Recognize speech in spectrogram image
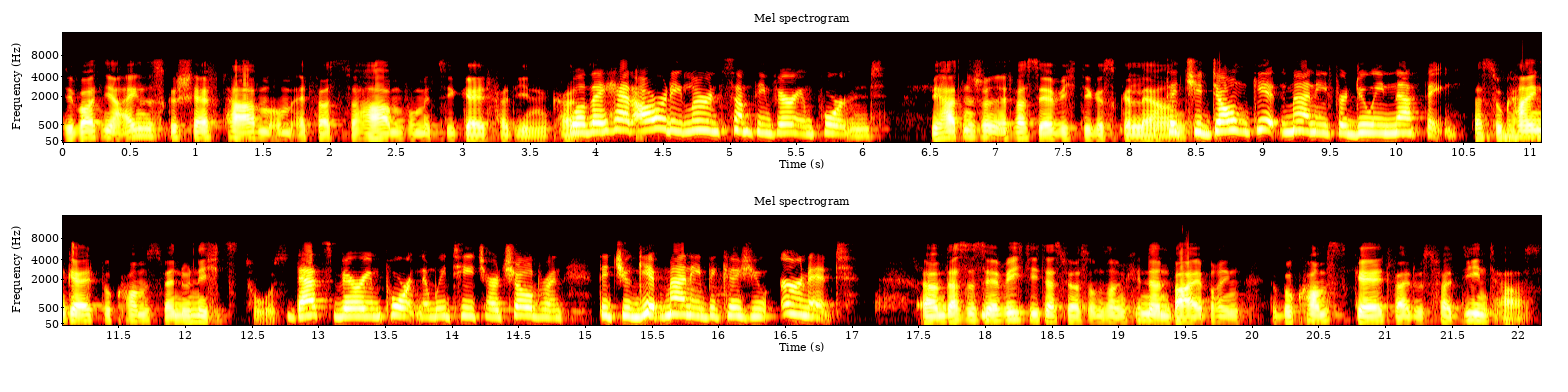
Sie wollten ihr eigenes Geschäft haben, um etwas zu haben, womit sie Geld verdienen Well, können. they had already learned something very important Sie hatten schon etwas sehr Wichtiges gelernt, that you don't get money for doing nothing. dass du kein Geld bekommst, wenn du nichts tust. That's very important that we teach our children that you get money because you earn it. Ähm, das ist sehr wichtig, dass wir es unseren Kindern beibringen. Du bekommst Geld, weil du es verdient hast.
